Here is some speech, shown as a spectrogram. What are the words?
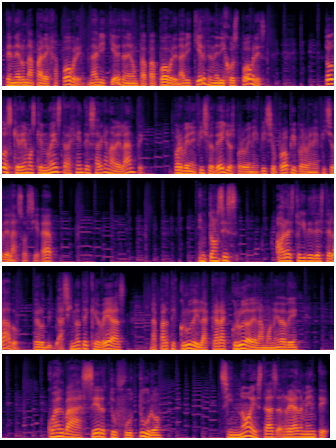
tener una pareja pobre, nadie quiere tener un papá pobre, nadie quiere tener hijos pobres. Todos queremos que nuestra gente salgan adelante, por beneficio de ellos, por beneficio propio y por beneficio de la sociedad. Entonces, ahora estoy desde este lado, pero haciéndote que veas la parte cruda y la cara cruda de la moneda de cuál va a ser tu futuro si no estás realmente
